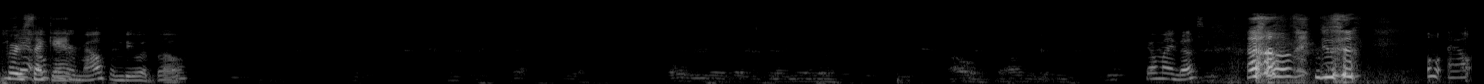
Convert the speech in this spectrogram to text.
you For a can't open your second. mouth and do it though. Don't mind us. Um, just- Oh, ow.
